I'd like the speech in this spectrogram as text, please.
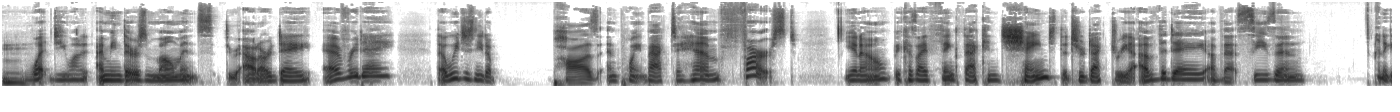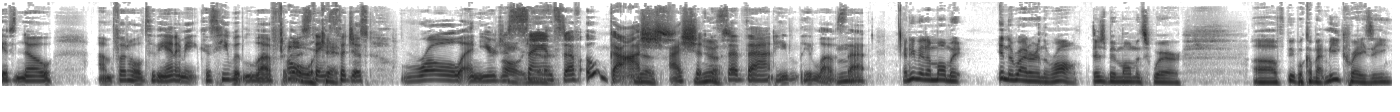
Mm-hmm. What do you want to? I mean, there's moments throughout our day, every day, that we just need to pause and point back to him first, you know, because I think that can change the trajectory of the day, of that season. And it gives no um, foothold to the enemy because he would love for those oh, okay. things to just roll and you're just oh, saying yeah. stuff. Oh gosh, yes. I shouldn't yes. have said that. He he loves mm-hmm. that. And even a moment in the right or in the wrong, there's been moments where uh, people come at me crazy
